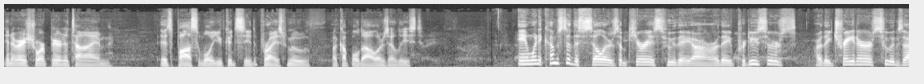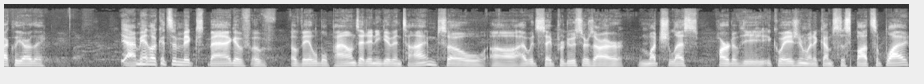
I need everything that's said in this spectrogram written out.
in a very short period of time, it's possible you could see the price move a couple dollars at least. And when it comes to the sellers, I'm curious who they are. Are they producers? Are they traders? Who exactly are they? Yeah, I mean, look, it's a mixed bag of, of available pounds at any given time. So uh, I would say producers are much less part of the equation when it comes to spot supply.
